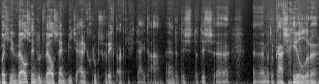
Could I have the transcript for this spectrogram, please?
wat je in welzijn doet, welzijn biedt je eigenlijk groepsgerichte activiteiten aan. Hè. Dat is, dat is met elkaar schilderen.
